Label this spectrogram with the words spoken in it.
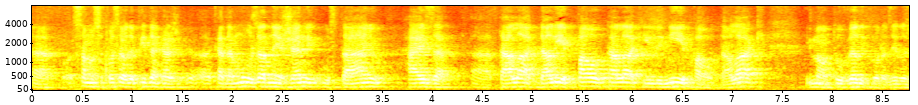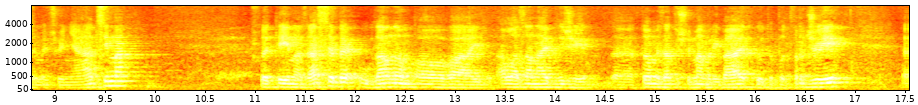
Uh, samo se postavlja da pitan, kaže, kada muž zadne ženi u stanju hajza a, talak, da li je pao talak ili nije pao talak, imamo tu veliko razilaženje među činjacima, što je tema za sebe. Uglavnom, ovaj, Allah zna najbliže uh, tome, zato što imam rivajet koji to potvrđuje, uh,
